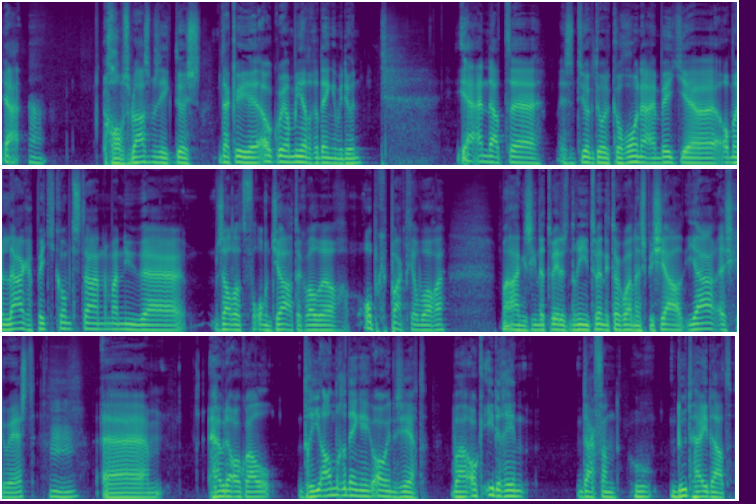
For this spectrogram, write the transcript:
Ja. Robs Blaasmuziek. Dus daar kun je ook weer meerdere dingen mee doen. Ja, en dat eh, is natuurlijk door de corona een beetje eh, op een lager pitje komt te staan. Maar nu zal het volgend jaar toch wel weer opgepakt gaan worden. Maar aangezien dat 2023 toch wel een speciaal jaar is geweest, Mhm. Hebben we er ook al drie andere dingen georganiseerd. Waar ook iedereen dacht van, hoe doet hij dat?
